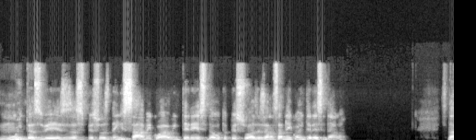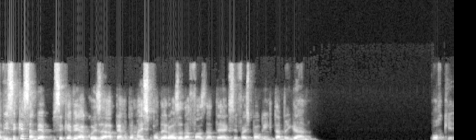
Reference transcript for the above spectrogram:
Muitas vezes as pessoas nem sabem qual é o interesse da outra pessoa. Às vezes elas não sabem nem qual é o interesse dela. Davi, você quer saber, você quer ver a coisa, a pergunta mais poderosa da face da Terra que você faz para alguém que está brigando? Por quê?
